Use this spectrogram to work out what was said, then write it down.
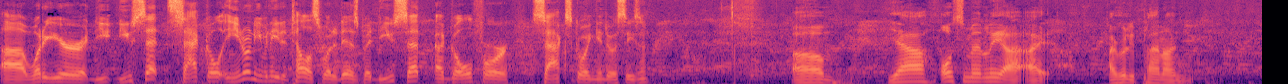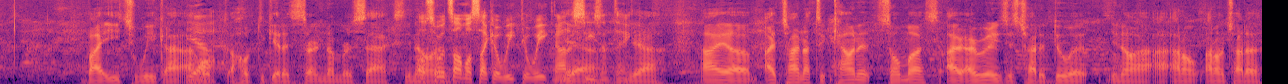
Uh, what are your do you, do you, set sack goal? And you don't even need to tell us what it is, but do you set a goal for sacks going into a season? Um, yeah. Ultimately, I, I, I really plan on by each week. I, yeah. I, hope I hope to get a certain number of sacks. You know. Oh, so it's almost like a week to week, not yeah, a season thing. Yeah. I uh, I try not to count it so much. I, I really just try to do it. You know, I, I don't I don't try to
